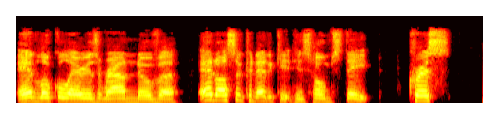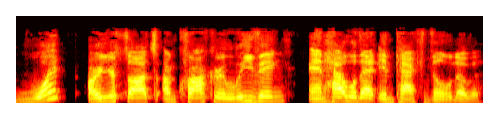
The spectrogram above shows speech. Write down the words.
and local areas around Nova, and also Connecticut, his home state. Chris, what are your thoughts on Crocker leaving, and how will that impact Villanova?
